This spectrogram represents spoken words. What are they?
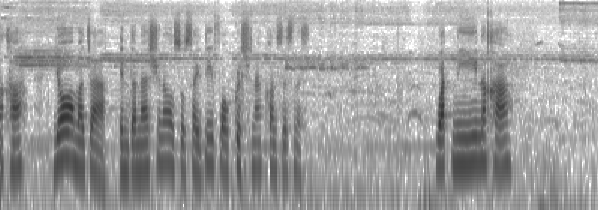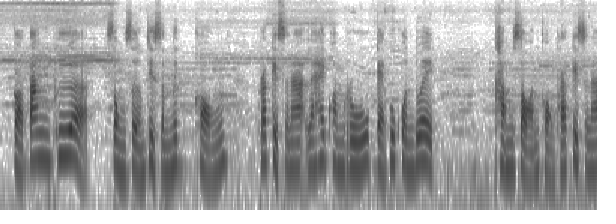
นะคะ ย่อมาจาก International Society for Krishna Consciousness วัดนี้นะคะ ก่อตั้งเพื่อ ส่งเสริมจิตสำนึกของพระกฤษณะและให้ความรู้แก่ผู้คนด้วยคำสอนของพระกฤษณะ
